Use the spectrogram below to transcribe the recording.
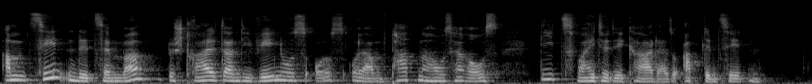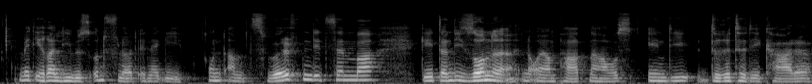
Am 10. Dezember bestrahlt dann die Venus aus eurem Partnerhaus heraus die zweite Dekade, also ab dem 10. mit ihrer Liebes- und Flirtenergie. Und am 12. Dezember geht dann die Sonne in eurem Partnerhaus in die dritte Dekade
